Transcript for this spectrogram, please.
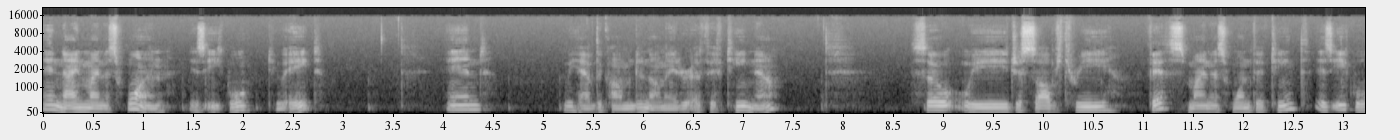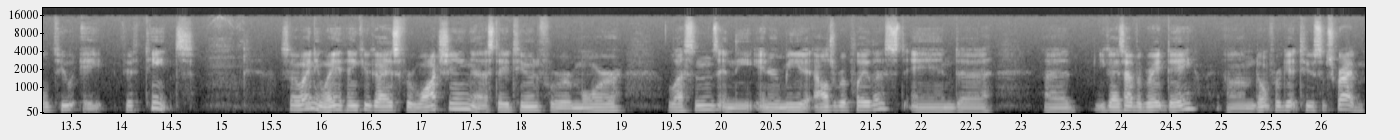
And 9 minus 1 is equal to 8. And we have the common denominator of 15 now. So we just solved 3 fifths minus 1 15th is equal to 8 fifteenths. So anyway, thank you guys for watching. Uh, stay tuned for more lessons in the Intermediate Algebra playlist, and uh, uh, you guys have a great day. Um, don't forget to subscribe.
